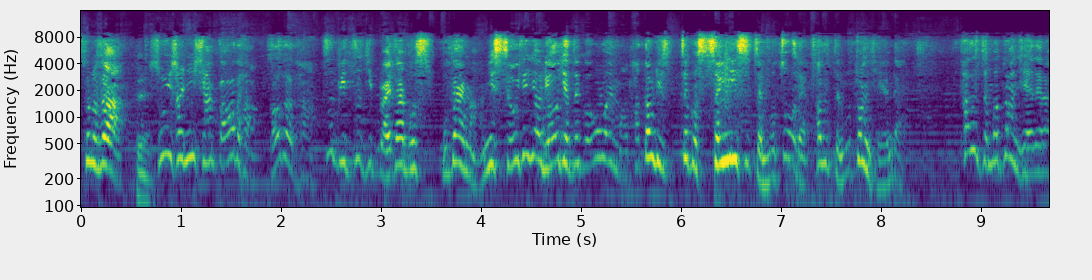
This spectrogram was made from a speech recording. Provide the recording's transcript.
是不是啊？对所以说你想搞倒它，搞倒它，自比自己百战不不殆嘛。你首先要了解这个沃尔玛，它到底这个生意是怎么做的，它是怎么赚钱的，他是怎么赚钱的呢？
